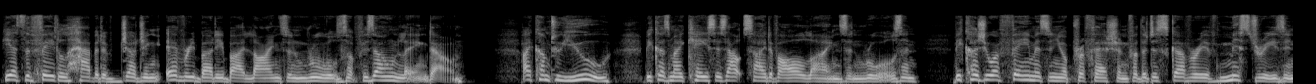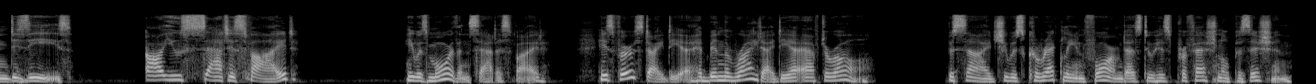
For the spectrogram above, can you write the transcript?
He has the fatal habit of judging everybody by lines and rules of his own laying down. I come to you because my case is outside of all lines and rules, and because you are famous in your profession for the discovery of mysteries in disease. Are you satisfied? He was more than satisfied. His first idea had been the right idea after all. Besides, she was correctly informed as to his professional position.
